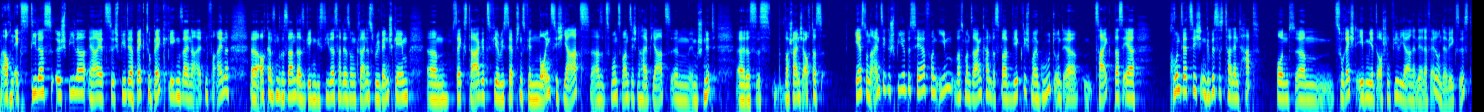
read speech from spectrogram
auch ein Ex-Steelers-Spieler. Ja, jetzt spielt er Back-to-Back -back gegen seine alten Vereine. Äh, auch ganz interessant. Also gegen die Steelers hat er so ein kleines Revenge-Game. Ähm, sechs Targets, vier Receptions für 90 Yards, also 22,5 Yards im, im Schnitt. Äh, das ist wahrscheinlich auch das erste und einzige Spiel bisher von ihm, was man sagen kann, das war wirklich mal gut und er zeigt, dass er grundsätzlich ein gewisses Talent hat und ähm, zu Recht eben jetzt auch schon viele Jahre in der NFL unterwegs ist.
